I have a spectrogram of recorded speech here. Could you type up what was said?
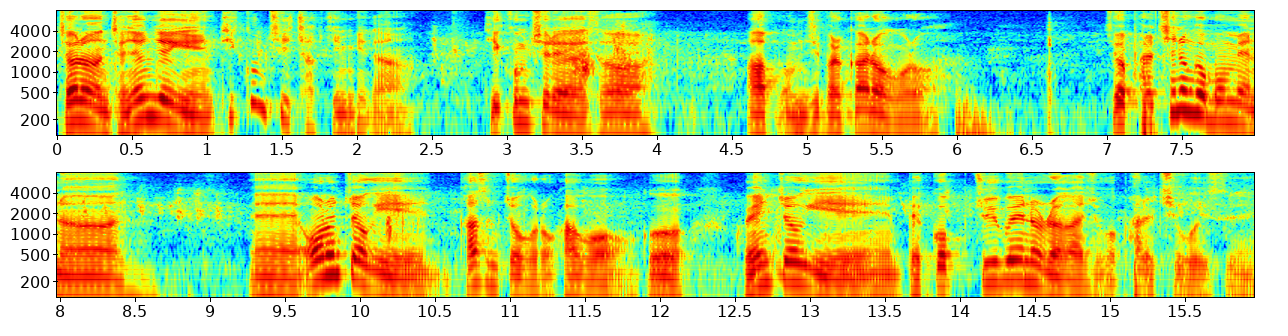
저는 전형적인 뒤꿈치 착지입니다. 뒤꿈치를 해서 앞 엄지발가락으로 저 팔 치는 거 보면은 예, 오른쪽이 가슴 쪽으로 가고 그 왼쪽이 배꼽 주변으로 해가지고 팔을 치고 있어요.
